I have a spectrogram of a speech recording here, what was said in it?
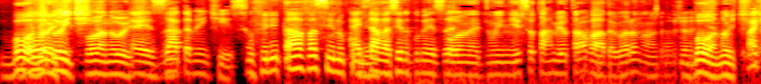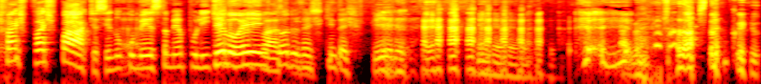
boa, Boa noite. noite. Boa noite. É exatamente isso. O Felipe tava assim no Aí começo. ele tava assim no começo. Pô, né, no início eu tava meio travado, agora não. Agora já... Boa noite. Mas faz, faz parte, assim, no começo também a política. Fácil. todas as quintas-feiras. Agora tá mais tranquilo.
